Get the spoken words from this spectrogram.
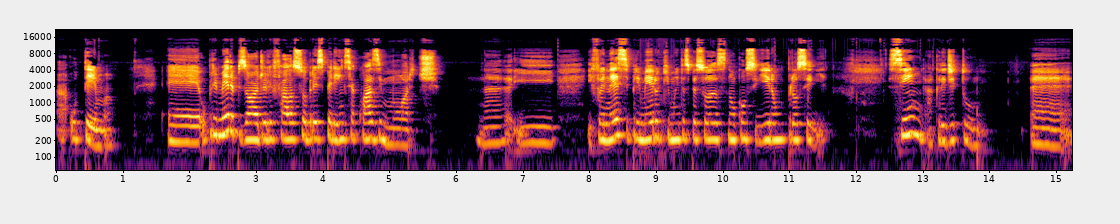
uh, o tema. É, o primeiro episódio ele fala sobre a experiência quase morte, né? E, e foi nesse primeiro que muitas pessoas não conseguiram prosseguir. Sim, acredito é,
